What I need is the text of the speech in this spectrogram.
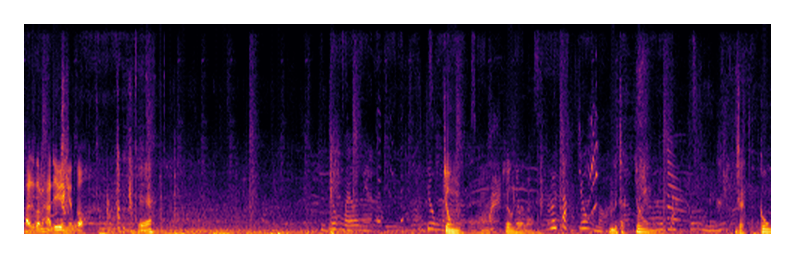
อาจจะต้องไปหาที่อื่นกันต่อเอ๊ะ จุ้งจุ้งจุ้งคืออะไรรู้จักจุ้งเหรอ รู้จักจุ้งรู้จักจุ้งเลยรู้จักกุ้ง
